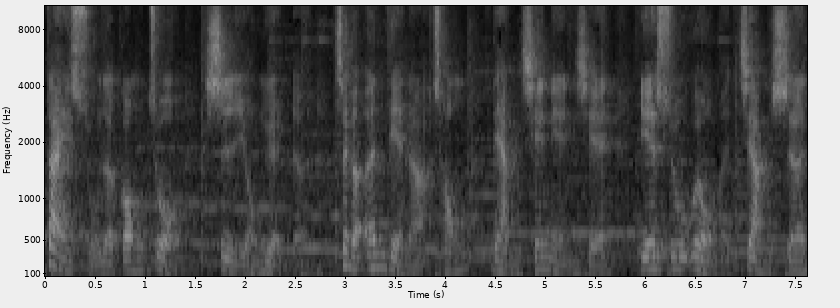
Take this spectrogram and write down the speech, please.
代赎的工作是永远的。这个恩典啊，从两千年前。耶稣为我们降生，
